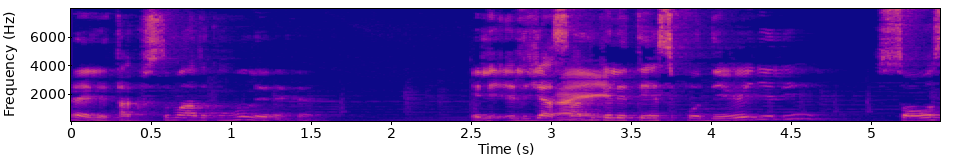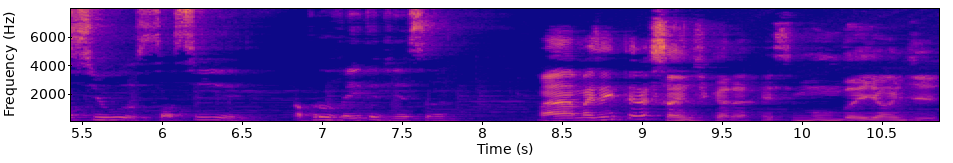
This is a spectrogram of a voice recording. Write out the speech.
É, ele tá acostumado com o rolê, né, cara? Ele, ele já sabe Aí. que ele tem esse poder e ele só se, só se aproveita disso, né? Mas, mas é interessante, cara, esse mundo aí onde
